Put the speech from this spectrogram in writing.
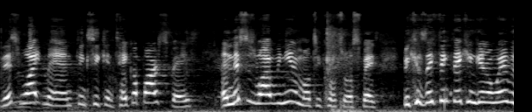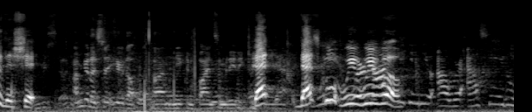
this white man thinks he can take up our space, and this is why we need a multicultural space because they think they can get away with this shit. I'm gonna sit here the whole time and you can find somebody to kick me That out. that's cool. We We're we not will. kicking you out. We're asking you to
